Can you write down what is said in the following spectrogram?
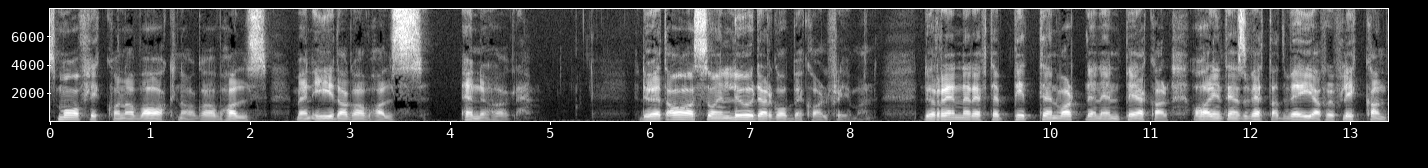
Småflickorna vaknade och gav hals, men Ida gav hals ännu högre. Du är ett as och en ludergobbe, Karl Friman. Du ränner efter pitten vart den än pekar och har inte ens vett att väja för flickan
